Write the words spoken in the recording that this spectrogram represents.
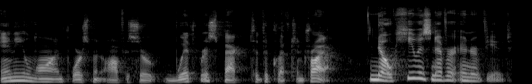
any law enforcement officer with respect to the Clifton trial? No, he was never interviewed.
